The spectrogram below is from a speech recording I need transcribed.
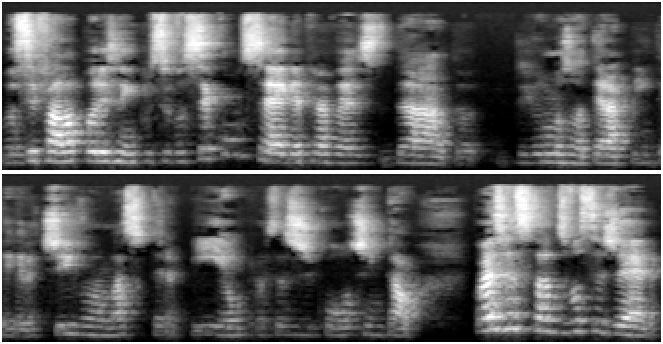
Você fala, por exemplo, se você consegue através da, digamos, uma terapia integrativa, uma massoterapia, um processo de coaching e tal, quais resultados você gera?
